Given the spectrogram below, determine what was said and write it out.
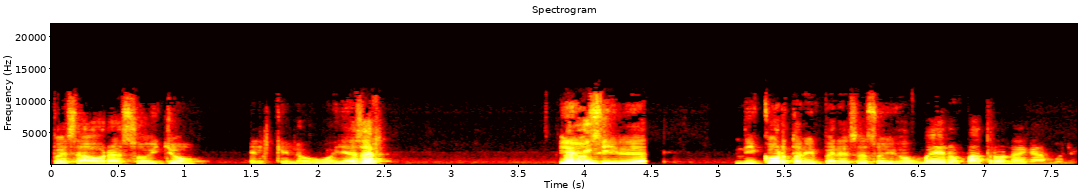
pues ahora soy yo el que lo voy a hacer. Y Vale. Osiris, ni corto ni perezoso, dijo, bueno, patrón, hagámosle.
